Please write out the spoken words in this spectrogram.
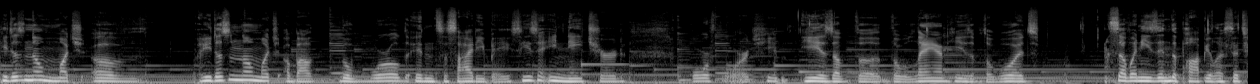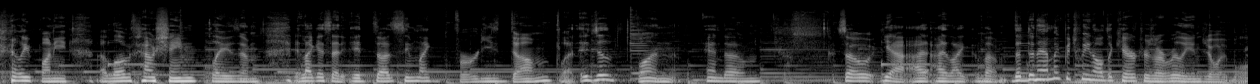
He doesn't know much of. He doesn't know much about the world in society base. He's a natured warforged. He he is of the the land. He is of the woods. So when he's in the populace, it's really funny. I love how Shane plays him. And like I said, it does seem like Birdie's dumb, but it's just fun. And um, so yeah, I, I like them. The dynamic between all the characters are really enjoyable.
